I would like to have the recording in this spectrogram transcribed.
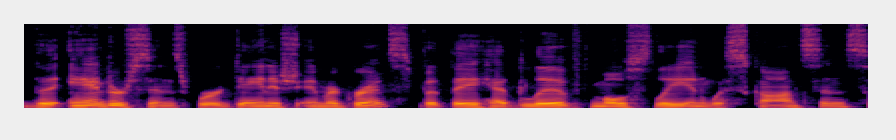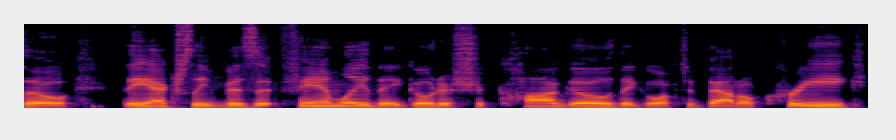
the Andersons were Danish immigrants, but they had lived mostly in Wisconsin. So they actually visit family. They go to Chicago, they go up to Battle Creek,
